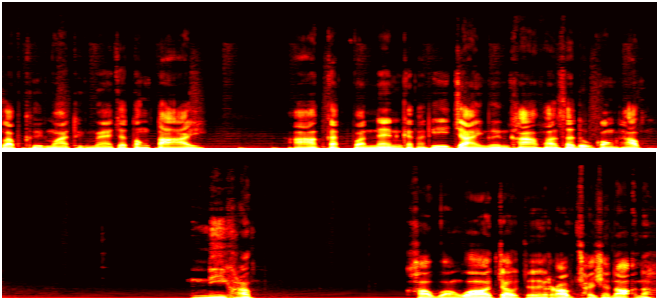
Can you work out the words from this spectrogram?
กลับคืนมาถึงแม้จะต้องตาย อากัดฟันแน่นขณะที่จ่ายเงินค่าพัสดุกองทัพ นี่ครับ ข้าหวังว่าเจ้าจะได้รับชัยชนะนะ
